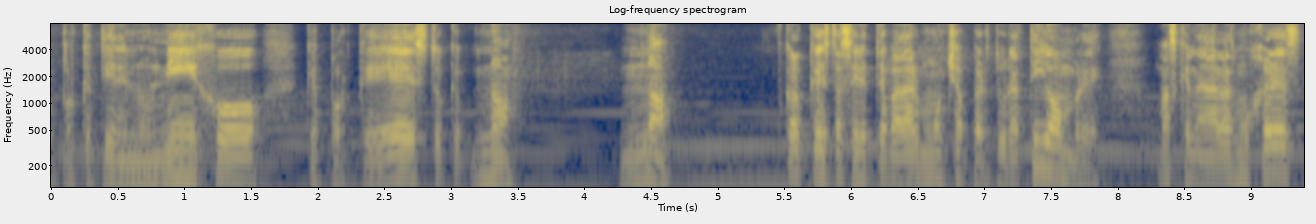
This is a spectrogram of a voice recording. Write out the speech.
que porque tienen un hijo, que porque esto, que... No, no. Creo que esta serie te va a dar mucha apertura a ti, hombre. Más que nada, a las mujeres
